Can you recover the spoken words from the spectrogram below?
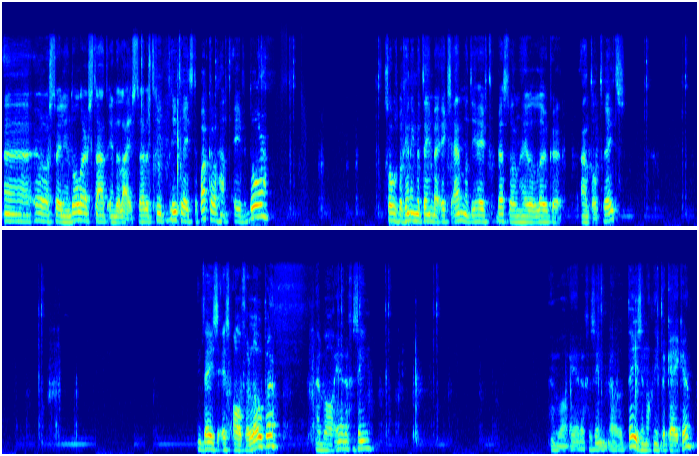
Uh, euro, Australian dollar staat in de lijst. We hebben drie, trades te pakken. We gaan even door. Soms begin ik meteen bij XM, want die heeft best wel een hele leuke aantal trades. Deze is al verlopen. Hebben we al eerder gezien. Hebben we al eerder gezien. Hadden deze nog niet bekeken.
